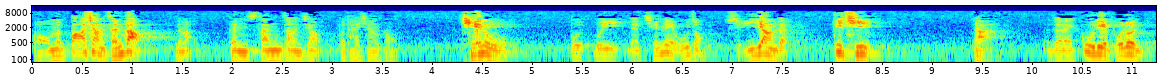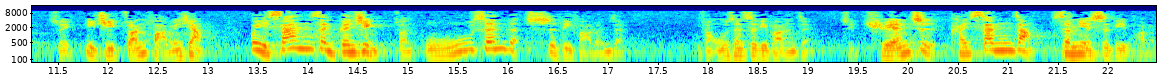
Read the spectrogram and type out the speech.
哦，我们八相成道，那么跟三藏教不太相同。前五不不一，那前面五种是一样的。第七啊，再来故列不论，所以第七转法轮相。为三圣根性转无生的四地法轮者，转无生四谛法轮者，是全智开三藏生灭四谛法轮。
